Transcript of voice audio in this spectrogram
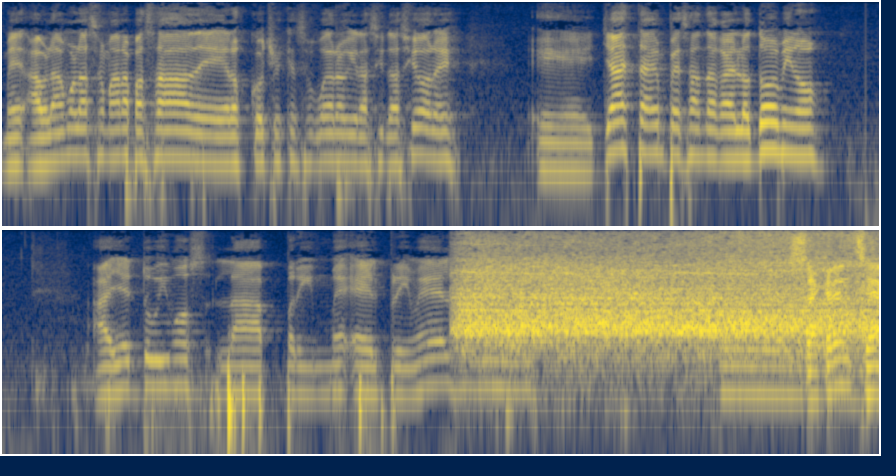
me- hablamos la semana pasada de los coaches que se fueron y las situaciones. Eh, ya están empezando a caer los dominos. Ayer tuvimos la prime- el primer... Second and 10.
